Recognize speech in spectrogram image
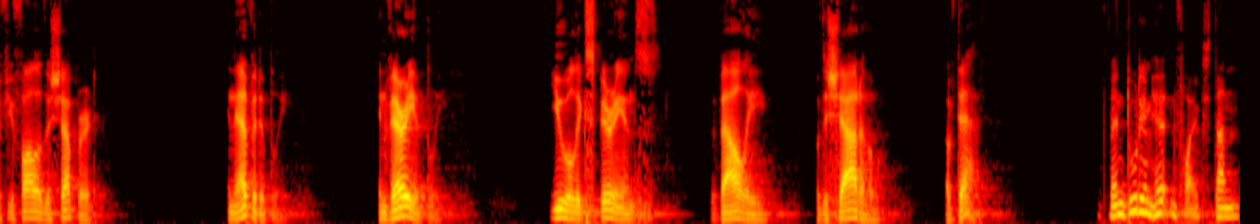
If you follow the shepherd, inevitably, invariably, you will experience the valley of the shadow of death. Wenn du dem Hirten folgst, dann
